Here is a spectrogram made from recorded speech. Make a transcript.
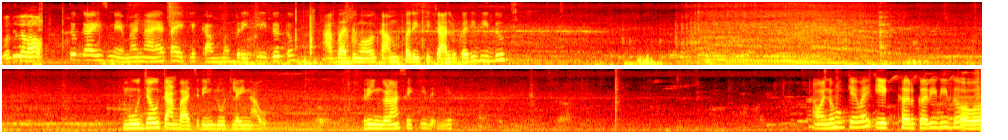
કંતીલાલ આવો. તો ગાઈઝ મહેમાન આવ્યા હતા એટલે કામમાં બ્રેક લીધો તો આ બાજુમાં હવે કામ ફરીથી ચાલુ કરી દીધું. હું જઉં ત્યાં બાજરીનો લોટ લઈને આવું. રીંગણા શેકી દઈએ. આનો શું કહેવાય? એક થર કરી દીધો હવે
